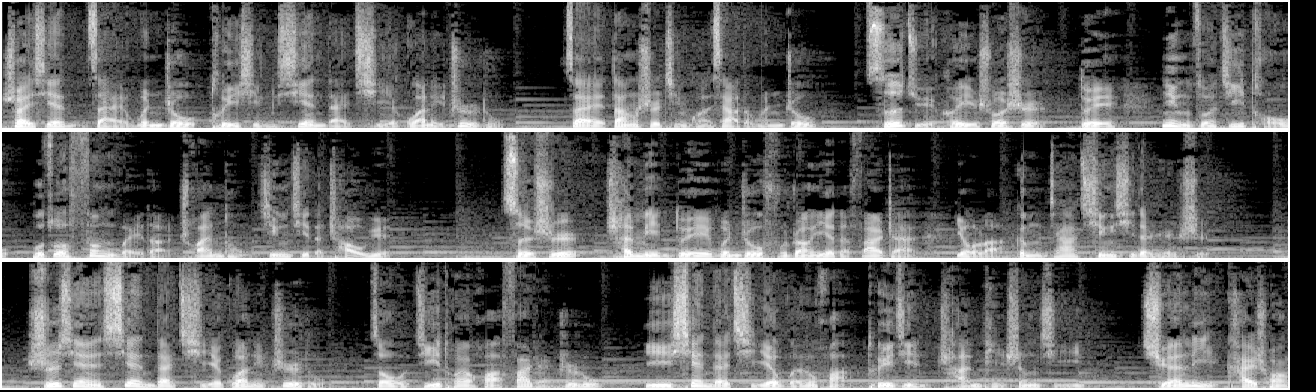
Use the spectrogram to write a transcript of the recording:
率先在温州推行现代企业管理制度。在当时情况下的温州，此举可以说是对。宁做鸡头不做凤尾的传统经济的超越。此时，陈敏对温州服装业的发展有了更加清晰的认识，实现现代企业管理制度，走集团化发展之路，以现代企业文化推进产品升级，全力开创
